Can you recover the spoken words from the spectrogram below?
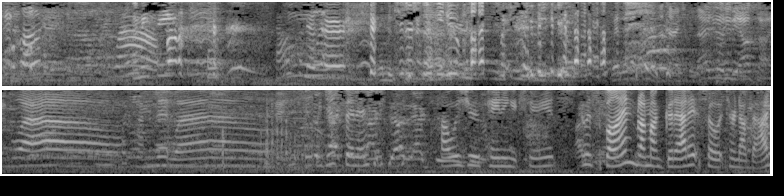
Get close. Wow. Let me see. There's her. She's her Snoopy Doo bus. Snoopy Doo bus. Now you're gonna do the outside. Wow. What time is it? Wow. We just finished. How was your painting experience? It was fun, but I'm not good at it, so it turned out bad.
